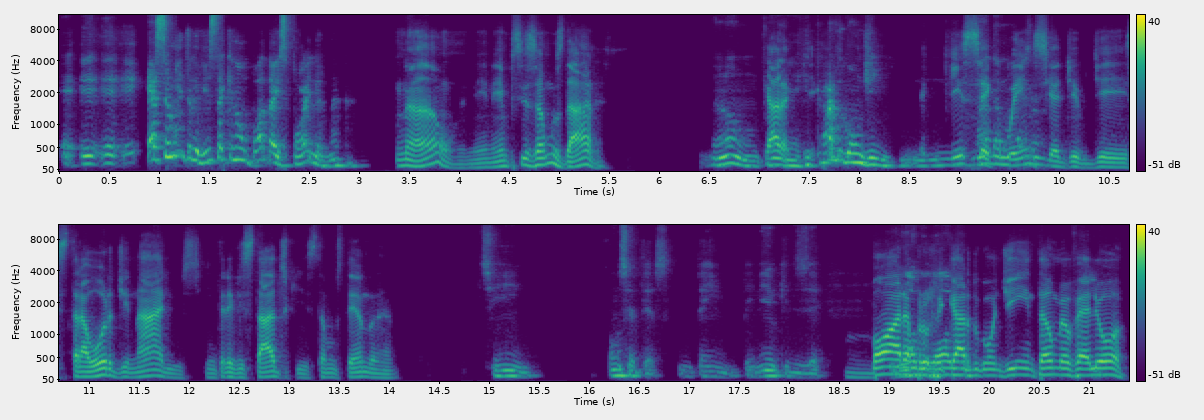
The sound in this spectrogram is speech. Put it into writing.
É, é, é, essa é uma entrevista que não pode dar spoiler, né? Não, nem, nem precisamos dar. Não, cara, que, Ricardo Gondim. Que sequência mais, de, de extraordinários entrevistados que estamos tendo, né? Sim, com certeza. Não tem, tem nem o que dizer. Bora para o Ricardo Gondim, então, meu velho.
